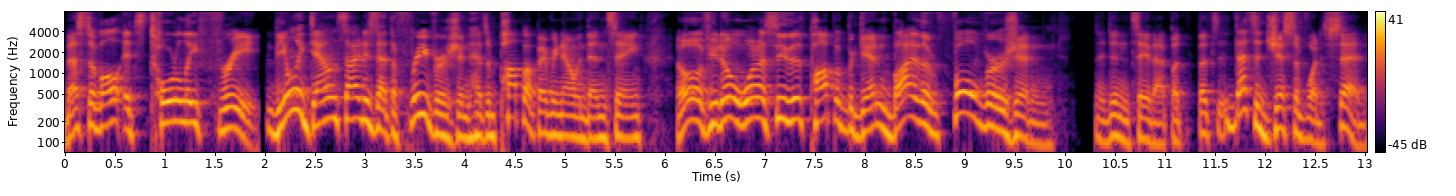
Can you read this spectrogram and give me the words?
Best of all, it's totally free. The only downside is that the free version has a pop-up every now and then saying, oh, if you don't want to see this pop-up again, buy the full version. It didn't say that, but but that's the gist of what it said.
